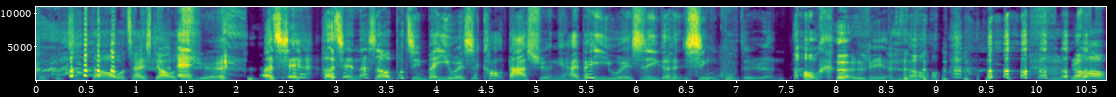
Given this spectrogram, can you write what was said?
我不知道，我才小学，而且而且那时候不仅被以为是考大学，你还被以为是一个很辛苦的人，好可怜哦。然后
